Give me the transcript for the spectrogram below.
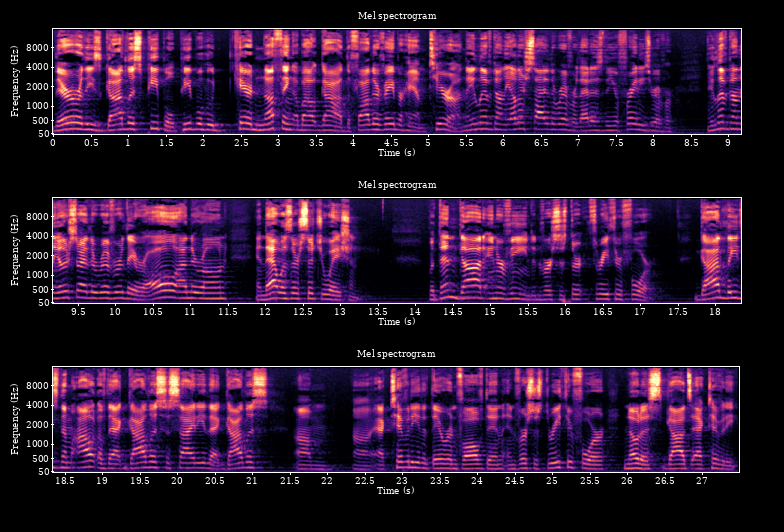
There are these godless people, people who cared nothing about God, the father of Abraham, Terah, and they lived on the other side of the river, that is the Euphrates River. They lived on the other side of the river, they were all on their own, and that was their situation. But then God intervened in verses 3 through 4. God leads them out of that godless society, that godless um, uh, activity that they were involved in. In verses 3 through 4, notice God's activity.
